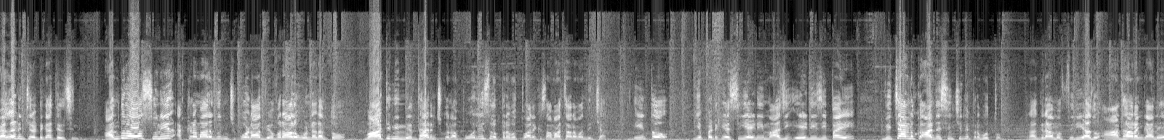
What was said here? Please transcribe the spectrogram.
వెల్లడించినట్టుగా తెలిసింది. అందులో సునీల్ అక్రమాల గురించి కూడా వివరాలు ఉండడంతో వాటిని నిర్ధారించుకున్న పోలీసులు ప్రభుత్వానికి సమాచారం అందించారు. దీంతో ఇప్పటికే సిఐడి మాజీ ఏడీజీపై విచారణకు ఆదేశించింది ప్రభుత్వం. రఘురామ ఫిర్యాదు ఆధారంగానే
